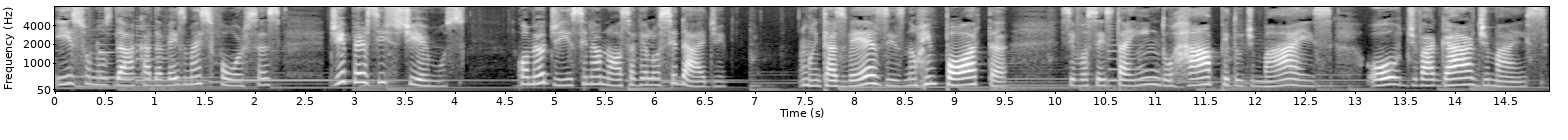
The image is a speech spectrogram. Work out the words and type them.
isso nos dá cada vez mais forças de persistirmos, como eu disse, na nossa velocidade. Muitas vezes não importa se você está indo rápido demais ou devagar demais.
